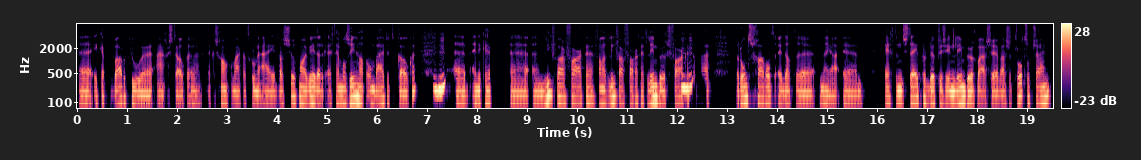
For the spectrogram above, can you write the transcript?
Eh, ik heb barbecue eh, aangestoken. lekker schoongemaakt, dat groene ei. Het was zulk mooi weer dat ik echt helemaal zin had om buiten te koken. Mhm. Eh, en ik heb een liefarvarken van het liefarvarken, het Limburgs varken, Mhm. dat daar rondscharrelt. En dat, nou ja, ehm, echt een streepproduct is in Limburg waar ze, waar ze trots op zijn.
